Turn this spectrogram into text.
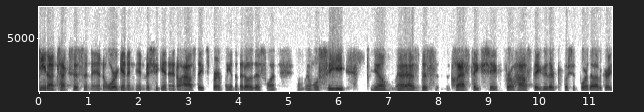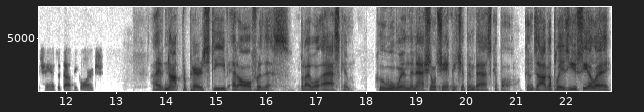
keen on Texas and, and Oregon and, and Michigan and Ohio State's firmly in the middle of this one. And we'll see, you know, as this class takes shape for Ohio State, who they're pushing for, they'll have a great chance at Dominique Orange. I have not prepared Steve at all for this, but I will ask him who will win the national championship in basketball? Gonzaga plays UCLA,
